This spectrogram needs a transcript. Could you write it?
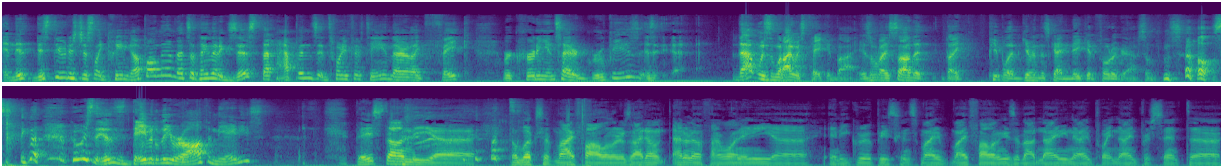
And this, this dude is just like cleaning up on them. That's a thing that exists. That happens in 2015. They're like fake recruiting insider groupies. Is that was what I was taken by. Is when I saw that like people had given this guy naked photographs of themselves. Who is this? Is this David Lee Roth in the eighties? Based on the uh, the looks of my followers, I don't I don't know if I want any uh, any groupies since my my following is about ninety nine point nine percent uh,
